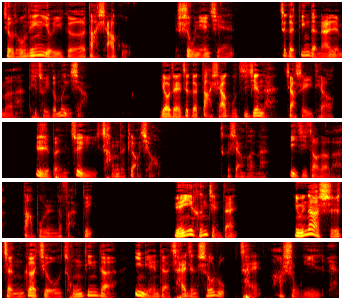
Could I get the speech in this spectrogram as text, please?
九重町有一个大峡谷，十五年前，这个町的男人们提出一个梦想，要在这个大峡谷之间呢架设一条日本最长的吊桥。这个想法呢，立即遭到了大部分人的反对。原因很简单。因为那时整个九重町的一年的财政收入才二十五亿日元，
